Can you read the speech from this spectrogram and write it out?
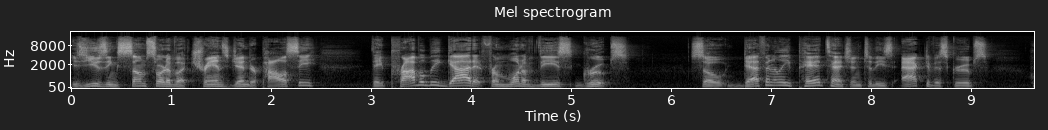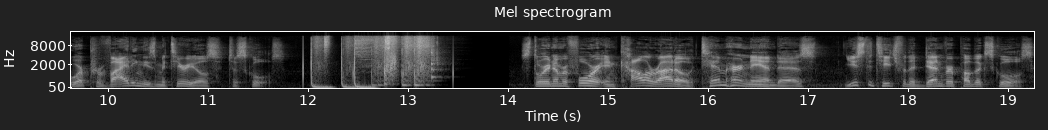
is using some sort of a transgender policy, they probably got it from one of these groups. So definitely pay attention to these activist groups who are providing these materials to schools. Story number four in Colorado, Tim Hernandez used to teach for the Denver Public Schools.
